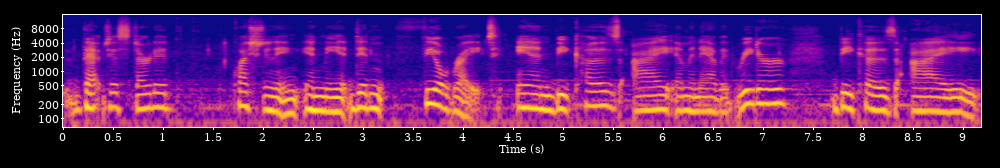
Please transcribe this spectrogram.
that just started questioning in me. It didn't feel right. And because i am an avid reader because i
